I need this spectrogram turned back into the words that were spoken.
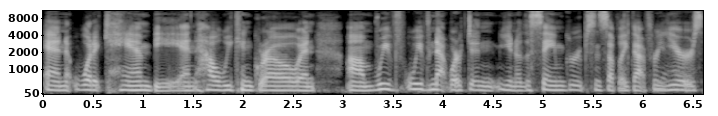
and what it can be and how we can grow. And um, we've we've networked in you know the same groups and stuff like that for years.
